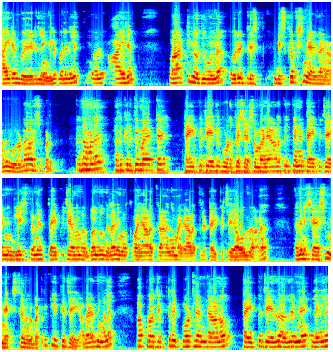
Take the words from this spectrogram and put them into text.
ആയിരം വേർഡിലെങ്കിലും അല്ലെങ്കിൽ ആയിരം വാക്കിൽ ഒതുങ്ങുന്ന ഒരു ഡിസ്ക്രിപ്ഷൻ എഴുതാനാണ് നിങ്ങളോട് ആവശ്യപ്പെടുന്നത്. അപ്പൊ നമ്മൾ അത് കൃത്യമായിട്ട് ടൈപ്പ് ചെയ്ത് കൊടുത്ത ശേഷം മലയാളത്തിൽ തന്നെ ടൈപ്പ് ചെയ്യാം ഇംഗ്ലീഷിൽ തന്നെ ടൈപ്പ് ചെയ്യണം നിർബന്ധമൊന്നുമില്ല. നിങ്ങൾക്ക് മലയാളത്തിലാണെങ്കിൽ മലയാളത്തിൽ ടൈപ്പ് ചെയ്യാവുന്നതാണ്. അതിനുശേഷം നെക്സ്റ്റ് എന്നുള്ള ബട്ടൺ ക്ലിക്ക് ചെയ്യുക. അതായത് നിങ്ങൾ ആ പ്രൊജക്ട് റിപ്പോർട്ടിൽ എന്താണോ ടൈപ്പ് ചെയ്തത് അത് തന്നെ അല്ലെങ്കിൽ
